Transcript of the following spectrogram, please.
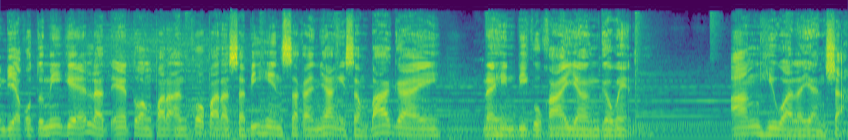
Hindi ako tumigil at ito ang paraan ko para sabihin sa kanyang isang bagay na hindi ko kayang gawin. Ang hiwalayan siya.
